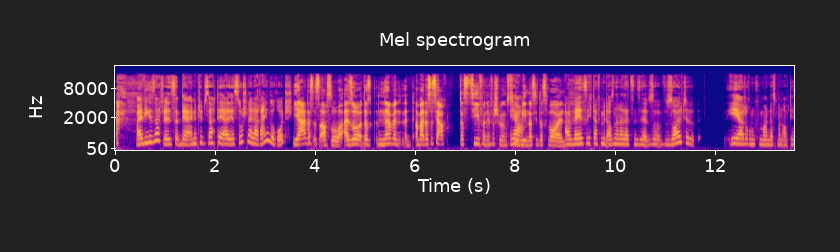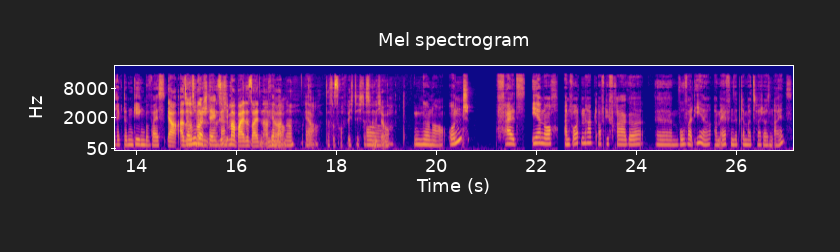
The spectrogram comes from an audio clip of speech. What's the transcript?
Weil, wie gesagt, es- der eine Typ sagte, er ist so schnell da reingerutscht. Ja, das ist auch so. Also, das, ne, wenn, aber das ist ja auch das Ziel von den Verschwörungstheorien, Ja. dass sie das wollen. Aber wer sich damit auseinandersetzen se- so, sollte, eher darum kümmern, dass man auch direkt einen Gegenbeweis. Ja, also, dass darüber man stellen sich kann. immer beide Seiten anhört, Genau. ne? Ja, Ja. das ist auch wichtig, das finde ich auch. Genau. Und falls ihr noch Antworten habt auf die Frage, ähm, wo wart ihr am 11. September 2001,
